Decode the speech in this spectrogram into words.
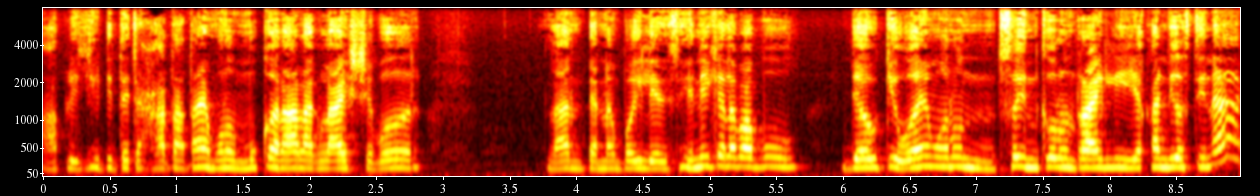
आपली झिटी त्याच्या हातात आहे म्हणून मुकर आ लागला आयुष्यभर. लहान त्यानं पहिले हे नाही केलं बाबू. देवकी वय म्हणून सैन करून राहिली एखादी असती ना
